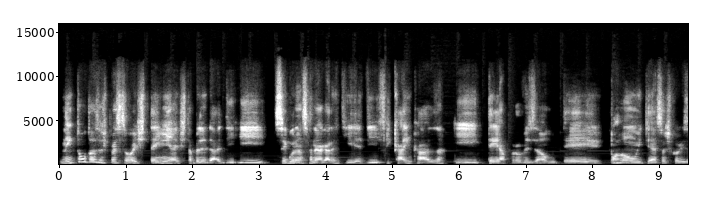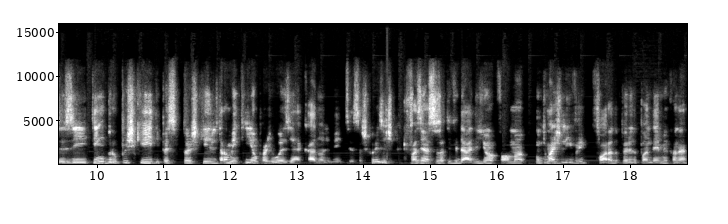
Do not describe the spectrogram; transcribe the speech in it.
nem todas as pessoas têm a estabilidade e segurança, né? A garantia de ficar em casa e ter a provisão, ter pão e ter essas coisas. E tem grupos que, de pessoas que literalmente iam para as ruas e arrecadam alimentos e essas coisas, que faziam essas atividades de uma forma muito mais livre, fora do período pandêmico, né?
